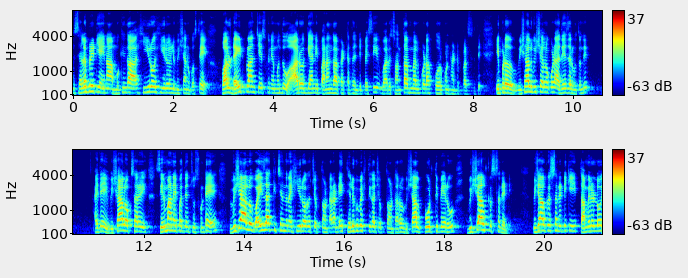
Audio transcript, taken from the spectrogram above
సెలబ్రిటీ అయినా ముఖ్యంగా హీరో హీరోయిన్ల విషయానికి వస్తే వాళ్ళు డైట్ ప్లాన్ చేసుకునే ముందు ఆరోగ్యాన్ని పనంగా పెట్టదని చెప్పేసి వారి సొంత అభిమానులు కూడా కోరుకుంటున్న పరిస్థితి. ఇప్పుడు విశాల విషయంలో కూడా అదే జరుగుతుంది. అయితే విశాల్ ఒకసారి సినిమా నేపథ్యం చూసుకుంటే విశాల్ వైజాగ్కి చెందిన హీరోగా చెప్తూ ఉంటారు. అంటే తెలుగు వ్యక్తిగా చెప్తూ ఉంటారు. విశాల్ పూర్తి పేరు విశాల్ కృష్ణారెడ్డి. విశాల్ కృష్ణారెడ్డికి తమిళలో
